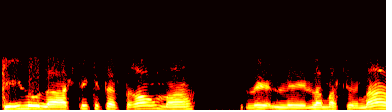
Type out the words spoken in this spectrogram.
כאילו להעתיק את הטראומה למצלמה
